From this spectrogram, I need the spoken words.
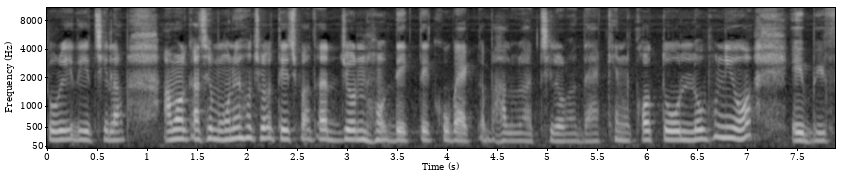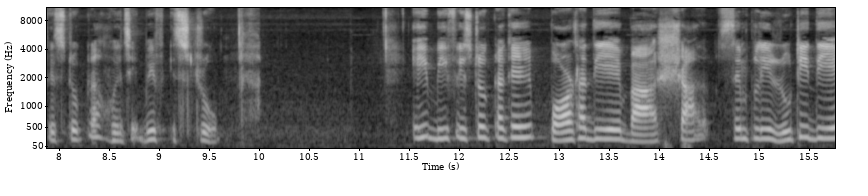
সরিয়ে দিয়েছিলাম। আমার কাছে মনে হচ্ছিল তেজপাতার জন্য দেখতে খুব একটা ভালো লাগছিল না। দেখেন কত লোভনীয় এই বিফ স্টোকটা হয়েছে। বিফ স্ট্রো এই বিফ স্টোকটাকে পরোটা দিয়ে বা সিম্পলি রুটি দিয়ে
